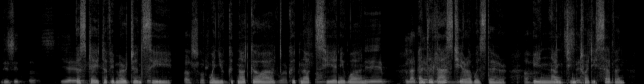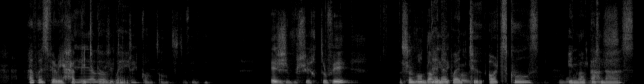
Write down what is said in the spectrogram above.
the state of emergency, when you could not go out, could not see anyone. And the last year I was there, in 1927, I was very happy to go away. Then I went to art schools in Montparnasse,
